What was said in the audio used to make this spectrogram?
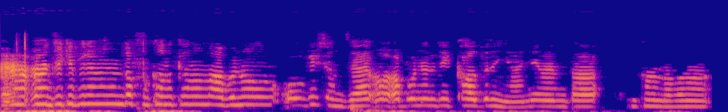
önceki premiumda Furkan'ın kanalına abone ol, olduysanız eğer o aboneliği kaldırın yani. Ben daha Furkan'la falan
